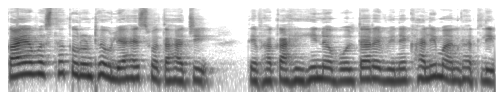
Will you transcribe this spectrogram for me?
काय अवस्था करून ठेवली आहे स्वतःची? तेव्हा काहीही न बोलता रवीने खाली मान घातली.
